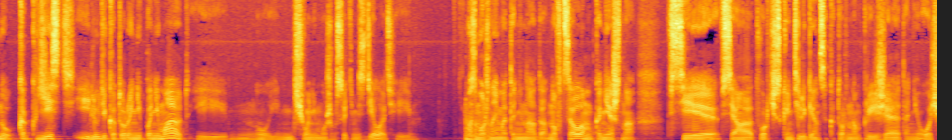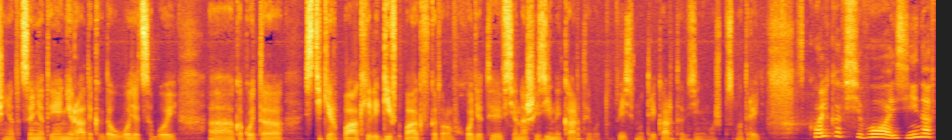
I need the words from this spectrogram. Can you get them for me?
ну, как есть и люди, которые не понимают, и, ну, и ничего не можем с этим сделать, и Возможно, им это не надо. Но в целом, конечно, все, вся творческая интеллигенция, которая нам приезжает, они очень это ценят, и они рады, когда увозят с собой э, какой-то стикер-пак или гифт-пак, в котором входят и все наши зины, карты. Вот тут есть внутри карта в зине, можешь посмотреть. Сколько всего зинов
